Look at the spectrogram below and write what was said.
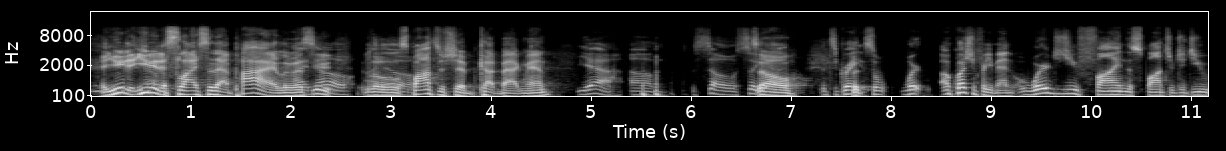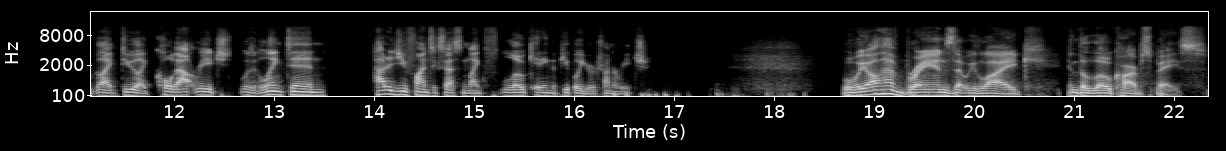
You need you need a slice of that pie, Lewis. Know, you, little sponsorship cutback, man. Yeah. Um, so, so, so yeah, it's great. But, so, where a question for you, man? Where did you find the sponsor? Did you like do like cold outreach? Was it LinkedIn? How did you find success in like locating the people you were trying to reach? Well, we all have brands that we like in the low carb space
